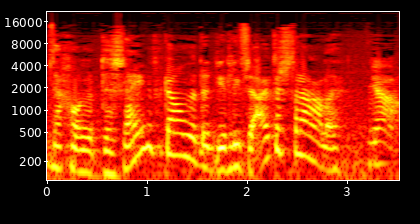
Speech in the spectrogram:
Ja, gewoon te zijn veranderen, die liefde uit te stralen. Ja,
